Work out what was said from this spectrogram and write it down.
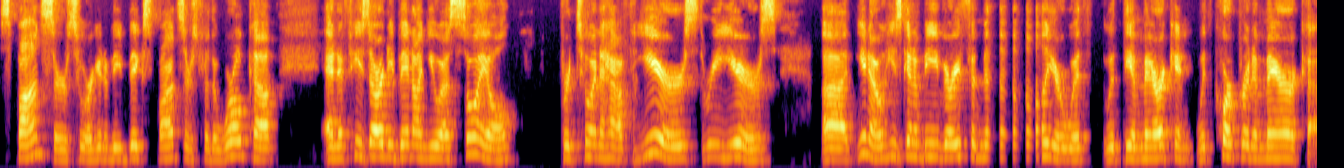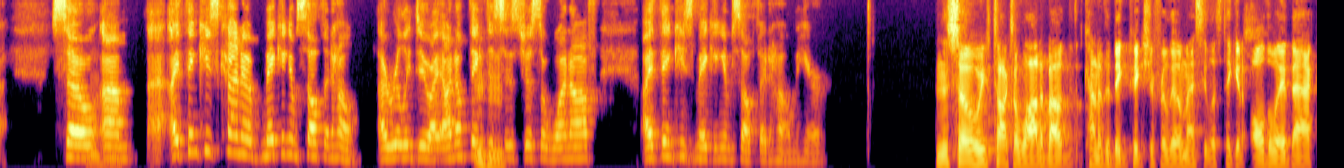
sponsors who are going to be big sponsors for the World Cup. And if he's already been on U.S. soil for two and a half years, three years, uh, you know, he's going to be very familiar with with the American, with corporate America. So mm-hmm. um, I think he's kind of making himself at home. I really do. I, I don't think mm-hmm. this is just a one off. I think he's making himself at home here. And so we've talked a lot about kind of the big picture for Leo Messi. Let's take it all the way back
